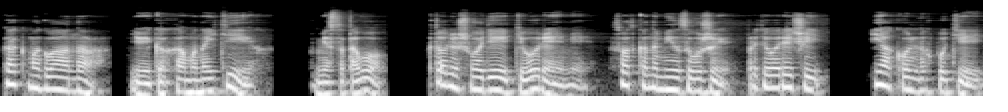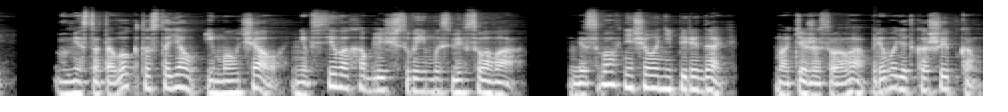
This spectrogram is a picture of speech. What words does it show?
Как могла она, Юикахама, найти их? Вместо того, кто лишь владеет теориями, сотканными из лжи, противоречий и окольных путей. Вместо того, кто стоял и молчал, не в силах облечь свои мысли в слова. Без слов ничего не передать, но те же слова приводят к ошибкам.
